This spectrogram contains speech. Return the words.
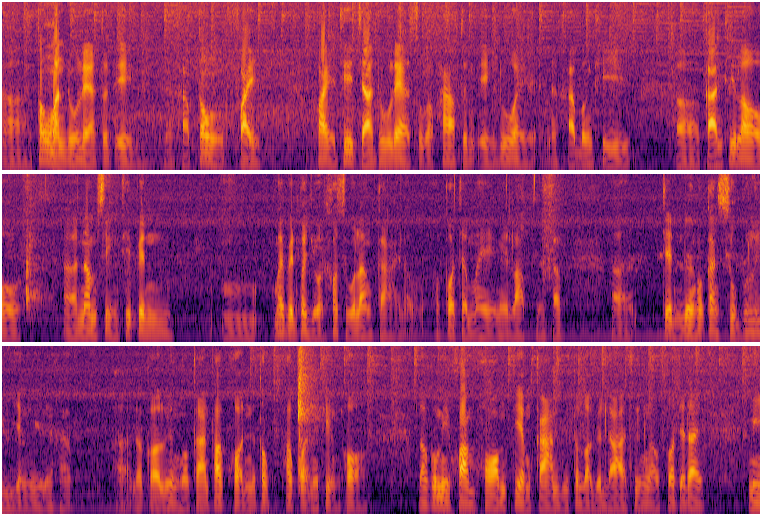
อต้องหมั่นดูแลตนเองนะครับ ต้องใฝ่ใฝ่ที่จะดูแลสุขภาพตนเองด้วยนะครับ บางทีการที่เราเอ่อนำสิ่งที่เป็นไม่เป็นประโยชน์เข้าสู่ร่างกายเราเราก็จะไม่ไม่รับนะครับเช่นเรื่องของการสูบบุหรี่อย่างนี้นะครับแล้วก็เรื่องของการพักผ่อนต้องพักผ่อนให้เพียงพอ เราก็มีความพร้อมเตรียมการอยู่ตลอดเวลา ซึ่งเราก็จะได้มี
